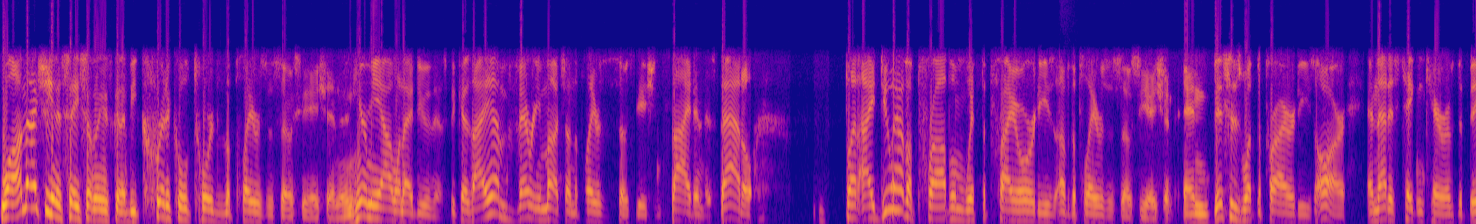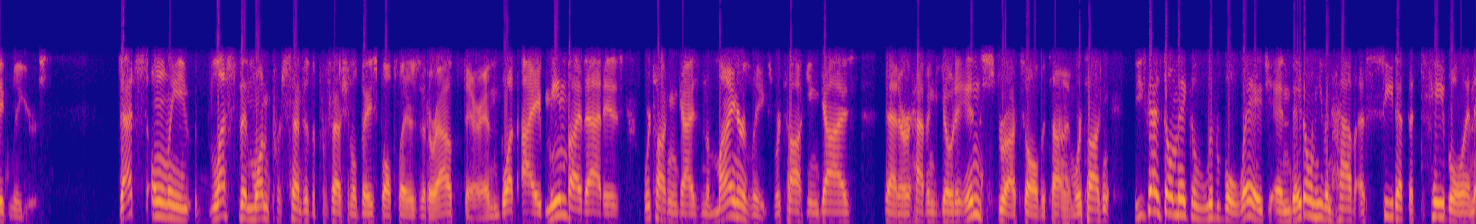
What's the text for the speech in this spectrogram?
Well, I'm actually going to say something that's going to be critical towards the Players Association. And hear me out when I do this, because I am very much on the Players Association side in this battle. But I do have a problem with the priorities of the Players Association. And this is what the priorities are, and that is taking care of the big leaguers. That's only less than 1% of the professional baseball players that are out there. And what I mean by that is we're talking guys in the minor leagues, we're talking guys that are having to go to instructs all the time. We're talking these guys don't make a livable wage and they don't even have a seat at the table in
